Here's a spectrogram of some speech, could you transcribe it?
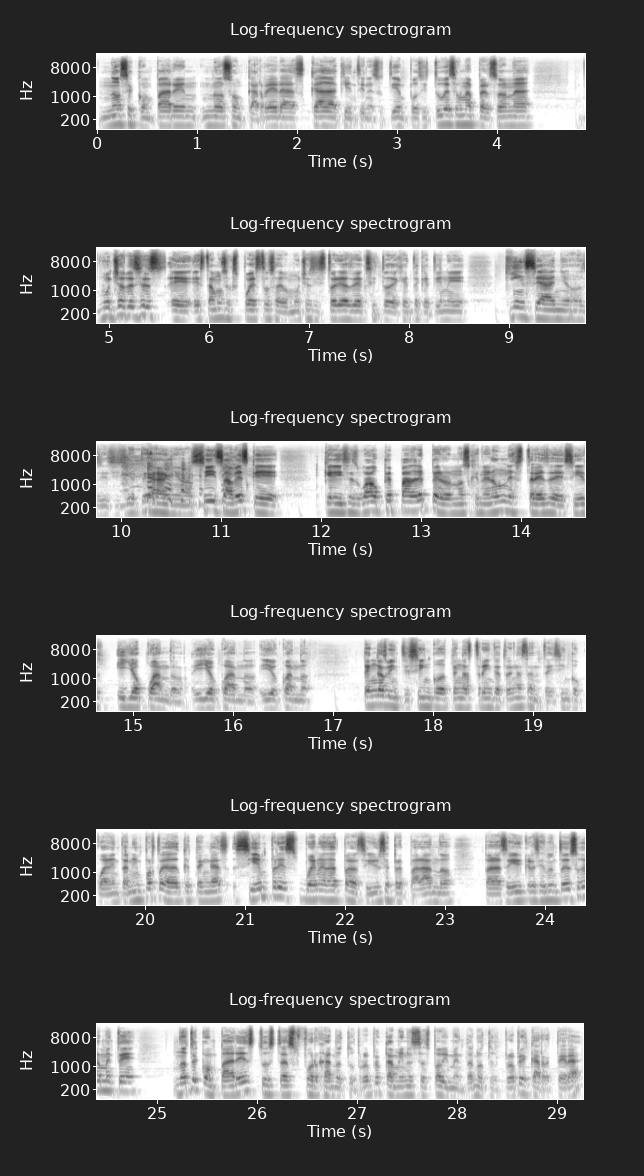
no se comparen, no son carreras, cada quien tiene su tiempo. Si tú ves a una persona, muchas veces eh, estamos expuestos a muchas historias de éxito de gente que tiene 15 años, 17 años, sí, sabes que, que dices, wow, qué padre, pero nos genera un estrés de decir, ¿y yo cuándo? ¿Y yo cuándo? ¿Y yo cuándo? tengas 25, tengas 30, tengas 35, 40, no importa la edad que tengas, siempre es buena edad para seguirse preparando, para seguir creciendo. Entonces, obviamente, no te compares, tú estás forjando tu propio camino, estás pavimentando tu propia carretera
